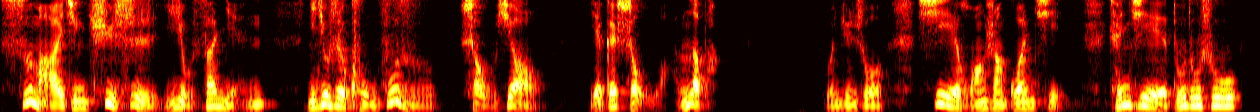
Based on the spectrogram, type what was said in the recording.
司马爱卿去世已有三年，你就是孔夫子守孝，也该守完了吧？”文君说：“谢皇上关切，臣妾读读书。”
